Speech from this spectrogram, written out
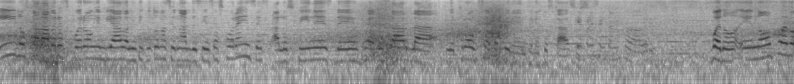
y los cadáveres fueron enviados al Instituto Nacional de Ciencias Forenses a los fines de realizar la necropsia pertinente en estos casos. ¿Qué presentan los cadáveres? Bueno, eh, no puedo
